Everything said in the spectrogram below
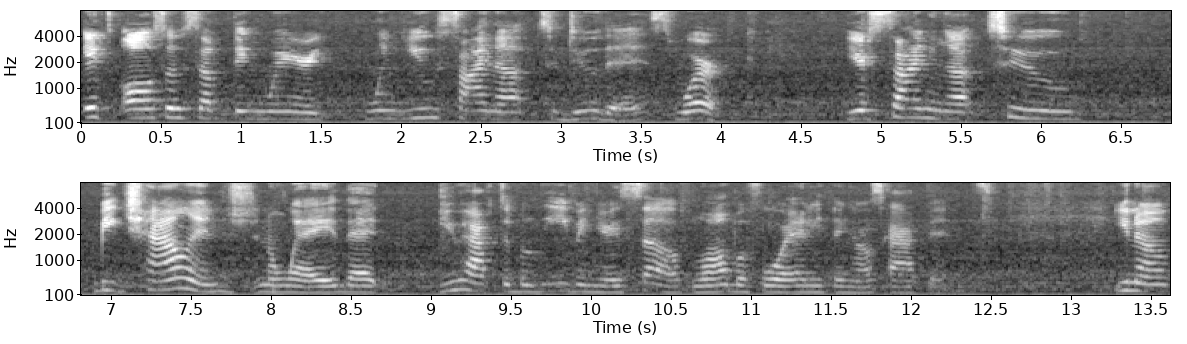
it's also something where when you sign up to do this work, you're signing up to be challenged in a way that you have to believe in yourself long before anything else happens. You know,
